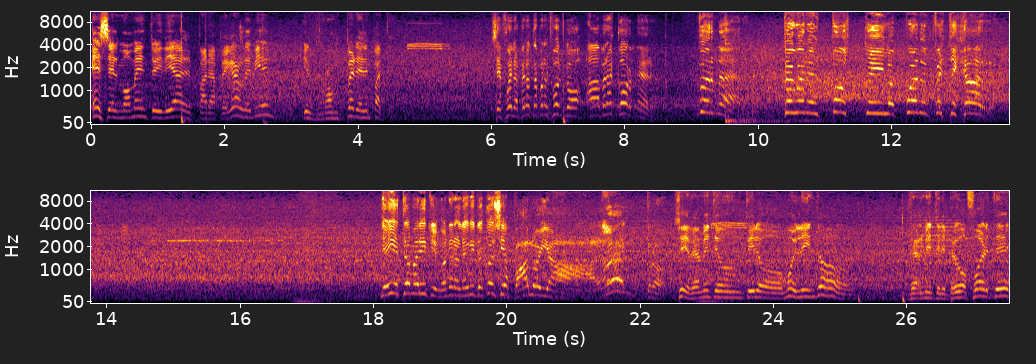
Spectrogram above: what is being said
Es el momento ideal para pegarle bien y romper el empate. Se fue la pelota para el fondo. Habrá córner. Werner. Pegó en el poste y lo pueden festejar. Y ahí está Marito y engonar al negrito Cosia. Palo y adentro. Sí, realmente un tiro muy lindo. Realmente le pegó fuerte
